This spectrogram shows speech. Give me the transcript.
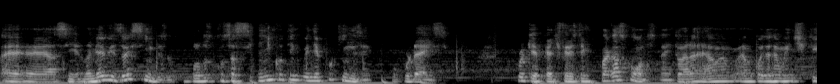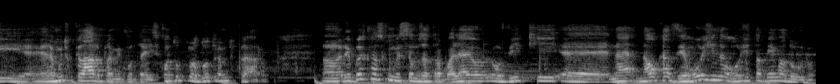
é, é, assim, na minha visão é simples: o produto custa 5, eu tenho que vender por 15 ou por 10. Por quê? Porque a diferença tem que pagar as contas. Né? Então, era, era uma coisa realmente que era muito claro para mim contar isso. Quanto o produto era muito claro. Uh, depois que nós começamos a trabalhar, eu, eu vi que é, na, na ocasião, hoje não, hoje está bem maduro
